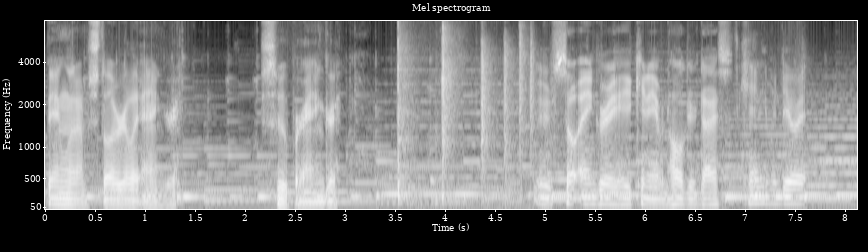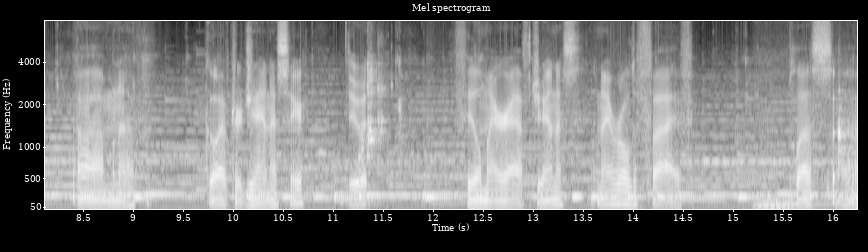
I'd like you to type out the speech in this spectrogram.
being that I'm still really angry, super angry, You're so angry you can't even hold your dice. Can't even do it. uh, I'm gonna go after Janice here. Do it. Feel my wrath, Janice. And I rolled a five. Plus, uh,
